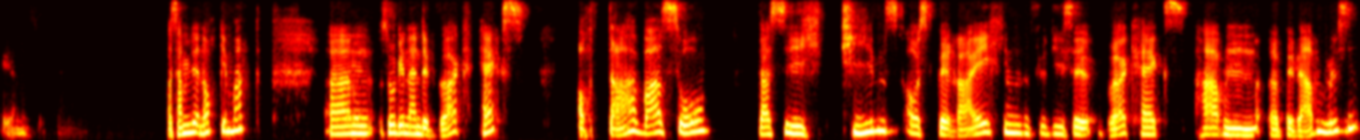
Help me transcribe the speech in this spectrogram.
teilen. Was haben wir noch gemacht? Ähm, sogenannte Work Hacks. Auch da war es so, dass sich Teams aus Bereichen für diese Work Hacks haben äh, bewerben müssen.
